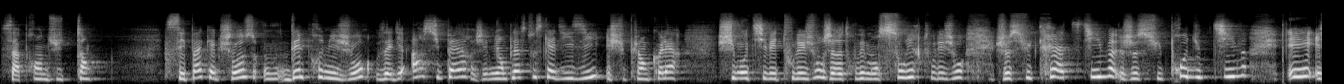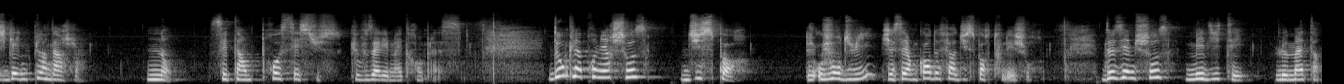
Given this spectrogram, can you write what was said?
Ça prend du temps c'est pas quelque chose où dès le premier jour, vous allez dire ah super, j'ai mis en place tout ce qu'a dit Izzy et je suis plus en colère. Je suis motivée tous les jours, j'ai retrouvé mon sourire tous les jours, je suis créative, je suis productive et je gagne plein d'argent. Non, c'est un processus que vous allez mettre en place. Donc la première chose, du sport. Aujourd'hui, j'essaie encore de faire du sport tous les jours. Deuxième chose, méditer le matin.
